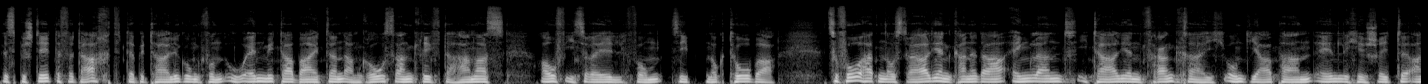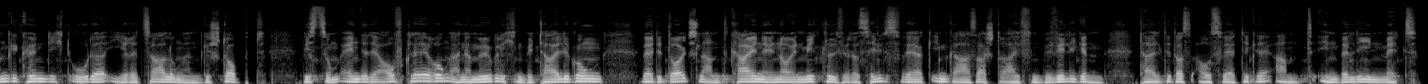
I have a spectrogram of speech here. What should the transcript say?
Es besteht der Verdacht der Beteiligung von UN-Mitarbeitern am Großangriff der Hamas auf Israel vom 7. Oktober. Zuvor hatten Australien, Kanada, England, Italien, Frankreich und Japan ähnliche Schritte angekündigt oder ihre Zahlungen gestoppt. Bis zum Ende der Aufklärung einer möglichen Beteiligung werde Deutschland keine neuen Mittel für das Hilfswerk im Gazastreifen bewilligen, teilte das Auswärtige Amt in Berlin mit.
